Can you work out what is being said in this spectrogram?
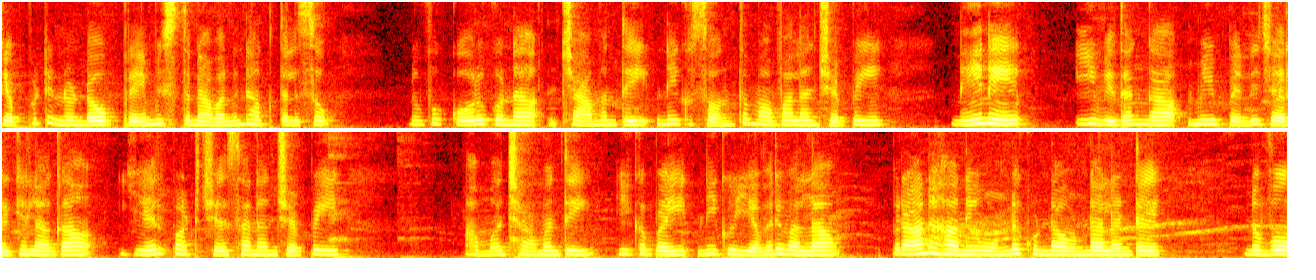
ఎప్పటి నుండో ప్రేమిస్తున్నావని నాకు తెలుసు. నువ్వు కోరుకున్న చామంతి నీకు సొంతం అవ్వాలని చెప్పి నేనే ఈ విధంగా మీ పెళ్ళి జరిగేలాగా ఏర్పాటు చేశానని చెప్పి అమ్మ చామంతి ఇకపై నీకు ఎవరి వల్ల ప్రాణహాని ఉండకుండా ఉండాలంటే నువ్వు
